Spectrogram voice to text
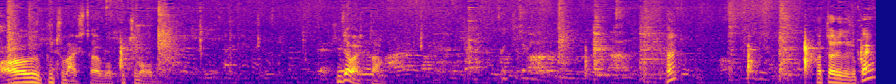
어우 부추 맛있다 이거. 부추 먹어봐. 진짜 맛있다. 어? 겉절이도 줄까요?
